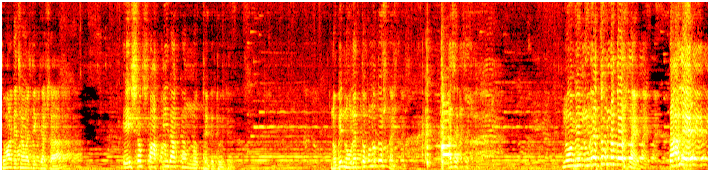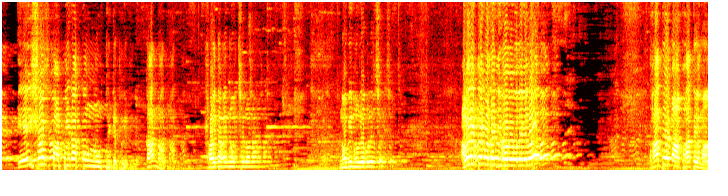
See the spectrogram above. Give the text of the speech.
তোমার কাছে আমার জিজ্ঞাসা, এইসব পাপিরা কোন নূর থেকে তৈরি? নবী নূরের তো কোনো দোষ নাই। আচ্ছা নবী নূরের তো কোনো দোষ নাই। তাহলে এই সব পাপীরা কোন নূর থেকে তৈরি? কার নূর? শয়তানের নূর ছিল না। নবী নূরে বলেছে। আবার একটা কথা কীভাবে বলে গেল? ফাতেমা ফাতেমা।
